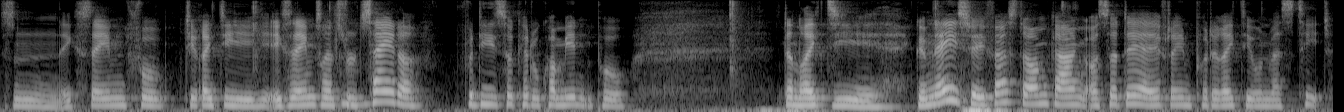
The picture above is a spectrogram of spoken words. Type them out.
sådan eksamen, få de rigtige eksamensresultater, mm. fordi så kan du komme ind på den rigtige gymnasie i første omgang, og så derefter ind på det rigtige universitet.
